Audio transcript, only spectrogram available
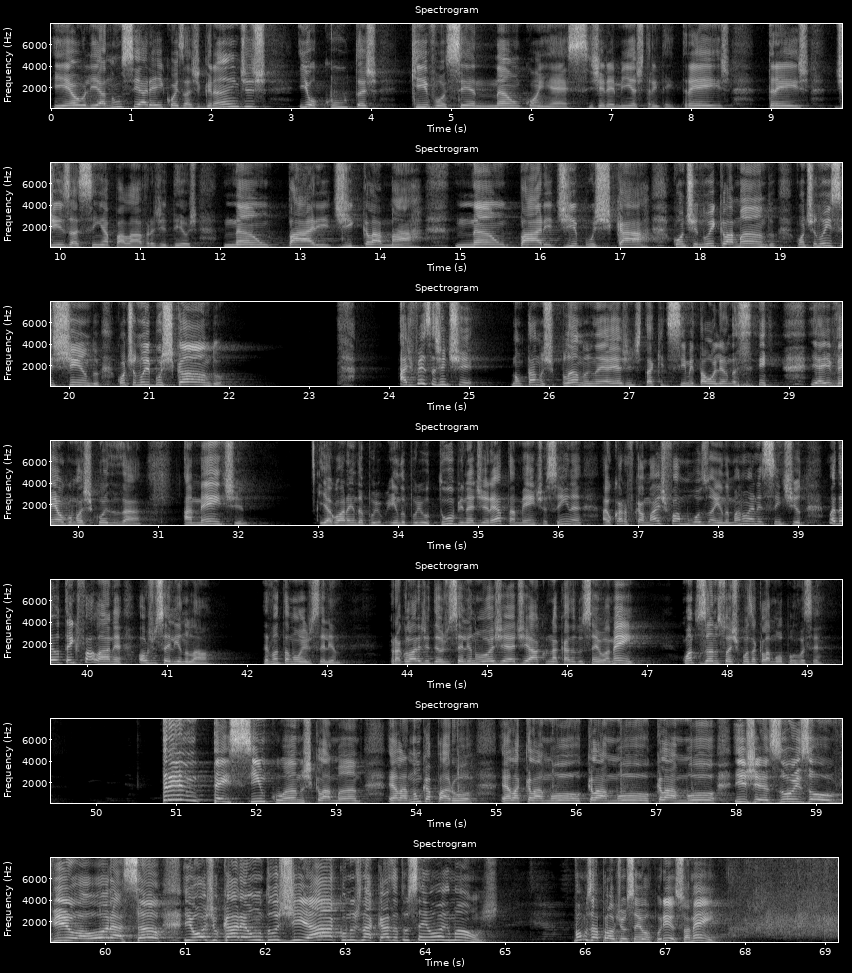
e eu lhe anunciarei coisas grandes e ocultas que você não conhece. Jeremias 33, 3 diz assim a palavra de Deus: não pare de clamar, não pare de buscar, continue clamando, continue insistindo, continue buscando. Às vezes a gente não está nos planos, né? Aí a gente está aqui de cima e está olhando assim, e aí vem algumas coisas à, à mente e agora ainda indo para o YouTube, né, diretamente assim, né, aí o cara fica mais famoso ainda, mas não é nesse sentido. Mas daí eu tenho que falar, né, olha o Juscelino lá, ó. levanta a mão aí, Juscelino. Para a glória de Deus, Juscelino hoje é diácono na casa do Senhor, amém? Quantos anos sua esposa clamou por você? 35 anos clamando, ela nunca parou, ela clamou, clamou, clamou, e Jesus ouviu a oração, e hoje o cara é um dos diáconos na casa do Senhor, irmãos. Vamos aplaudir o Senhor por isso, amém?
